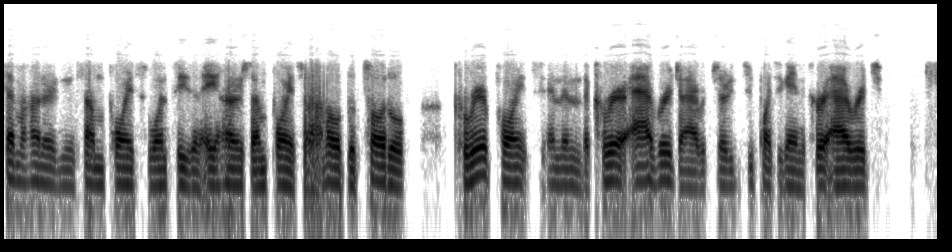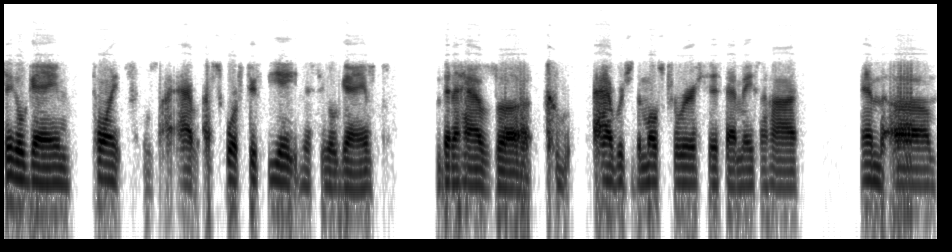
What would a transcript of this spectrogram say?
700 and some points one season, 800 some points. So I hold the total career points, and then the career average. I averaged 32 points a game. The career average, single game points. I, I scored 58 in a single game. Then I have uh, averaged the most career assists at Mason High, and um,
